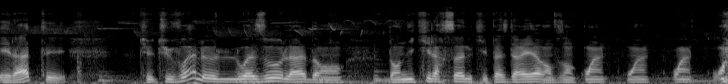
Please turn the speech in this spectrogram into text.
Et là, tu, tu, vois l'oiseau là dans, Nicky Larson qui passe derrière en faisant coin, coin, coin, coin,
